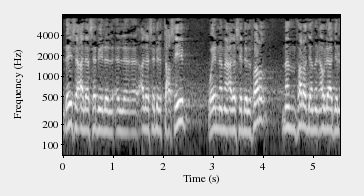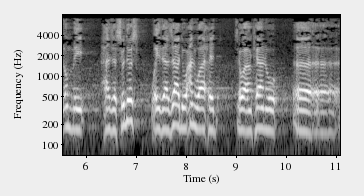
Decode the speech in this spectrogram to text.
ليس على سبيل على سبيل التعصيب وإنما على سبيل الفرض. من فرج من أولاد الأم حاز السدس وإذا زادوا عن واحد سواء كانوا آه، آه،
